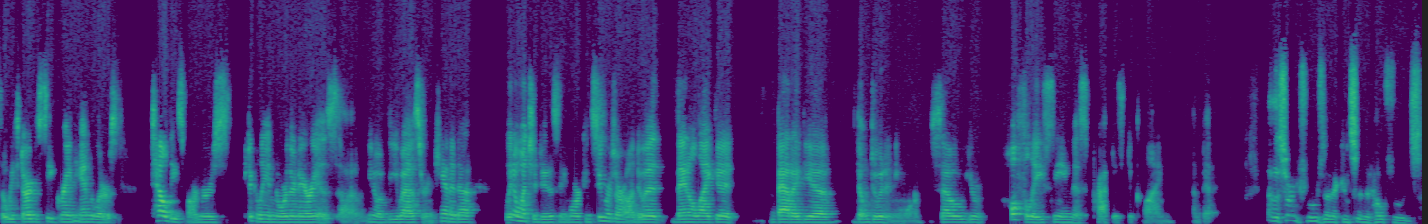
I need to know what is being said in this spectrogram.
So we've started to see grain handlers tell these farmers, particularly in northern areas, uh, you know, of the U.S. or in Canada, we don't want you to do this anymore. Consumers are onto it. They don't like it. Bad idea. Don't do it anymore. So you're hopefully seeing this practice decline a bit. Now, there's certain foods that are considered health foods.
